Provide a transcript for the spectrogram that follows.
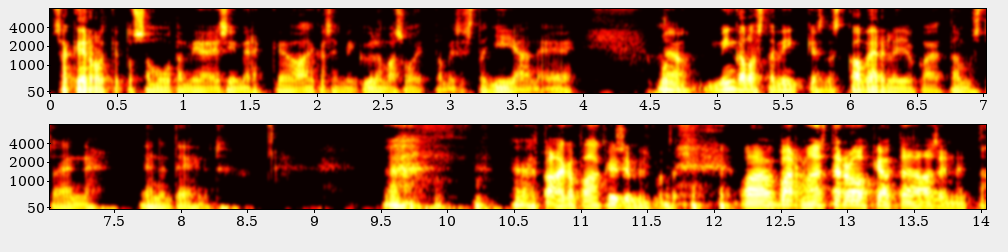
sä kerroitkin tuossa muutamia esimerkkejä aikaisemmin kylmäsoittamisesta, JNE, mutta minkälaista vinkkiä tästä kaverille, joka ei ole tämmöistä ennen, ennen tehnyt? Aika paha kysymys, mutta varmaan sitä rohkeutta ja asennetta.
